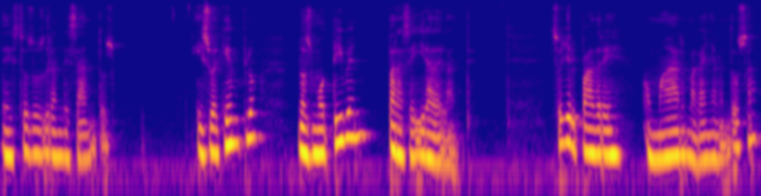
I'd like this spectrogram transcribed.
de estos dos grandes santos y su ejemplo nos motiven para seguir adelante. Soy el Padre Omar Magaña Mendoza.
